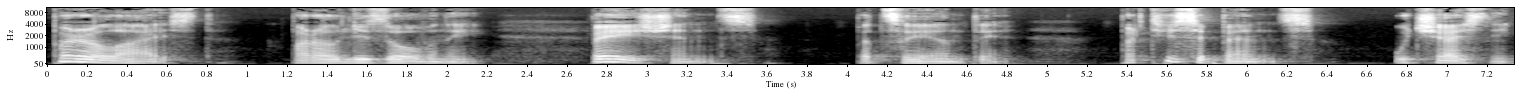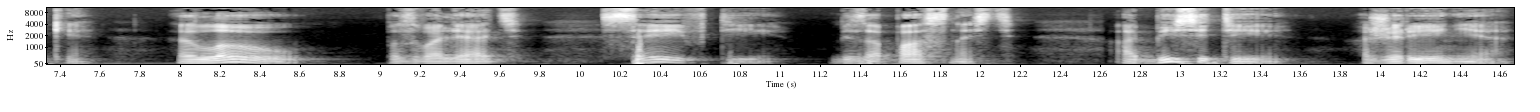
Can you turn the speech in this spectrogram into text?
Paralyzed – парализованный. Patients – пациенты. Participants – участники. Allow – позволять. Safety – безопасность. Obesity – ожирение.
